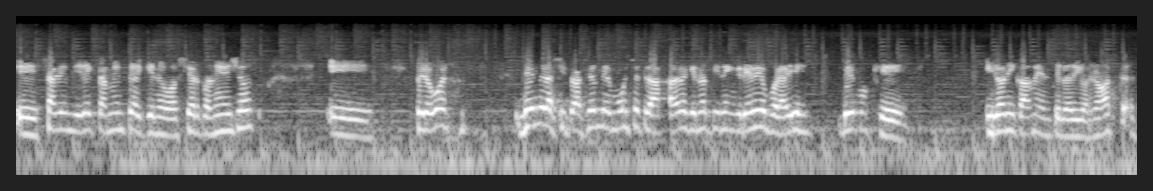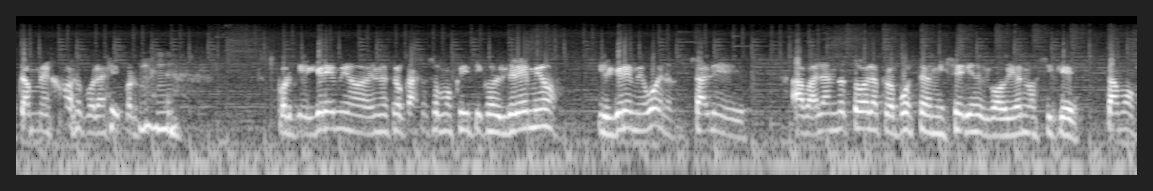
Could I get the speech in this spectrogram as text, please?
eh, salen directamente, hay que negociar con ellos. Eh, pero bueno, viendo la situación de muchos trabajadores que no tienen gremio, por ahí vemos que, irónicamente lo digo, ¿no? Están mejor por ahí, porque, porque el gremio, en nuestro caso somos críticos del gremio, y el gremio, bueno, sale avalando todas las propuestas de miserias del gobierno, así que estamos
